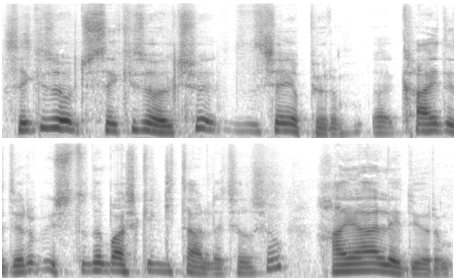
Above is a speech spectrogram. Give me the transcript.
8 ölçü 8 ölçü şey yapıyorum. e, Kaydediyorum. Üstüne başka gitarla çalışıyorum. Hayal ediyorum.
